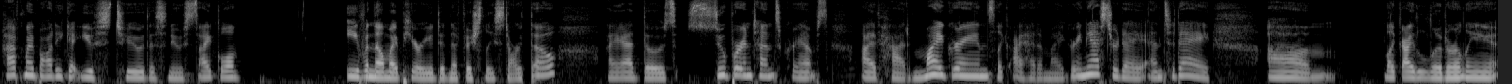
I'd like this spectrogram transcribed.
have my body get used to this new cycle. Even though my period didn't officially start, though, I had those super intense cramps. I've had migraines, like I had a migraine yesterday and today. Um, like I literally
